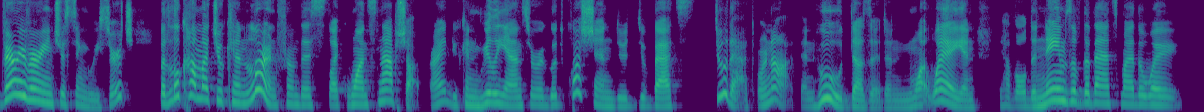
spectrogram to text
very, very interesting research. But look how much you can learn from this like one snapshot, right? You can really answer a good question. Do, do bats do that or not? And who does it and in what way? And you have all the names of the bats, by the way.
